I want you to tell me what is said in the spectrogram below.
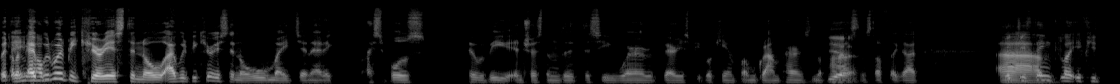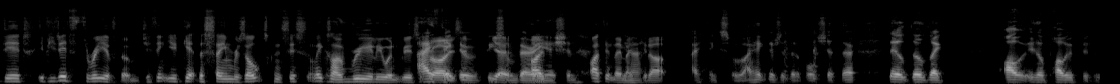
But I mean, I would, be curious to know. I would be curious to know my genetic. I suppose it would be interesting to, to see where various people came from, grandparents in the Yeah. past and stuff like that. But do you Um, think like if you did if you did three of them, do you think you'd get the same results consistently? Because I really wouldn't be surprised. I think there would be yeah, some variation. I, think they make Yeah. it up. I think so. I think there's a bit of bullshit there. They'll they'll like, all you know, probably put a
